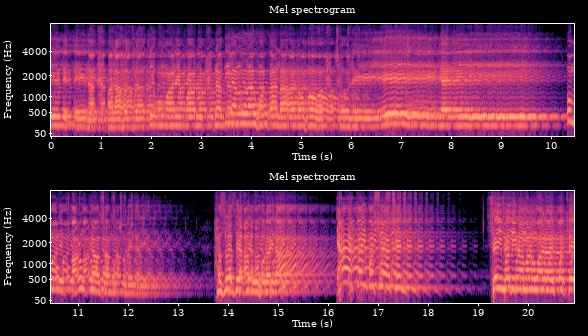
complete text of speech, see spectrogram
দিলেন, আর হযরতে ওমর ফারুক রাদিয়াল্লাহু তাআলা চলে গেলেন ওমর ফারুক আজম চলে গেলেন। হযরতে আবু হুরায়রা একাই বসে আছেন। সেই মদিনা মানোয়ারার পথে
